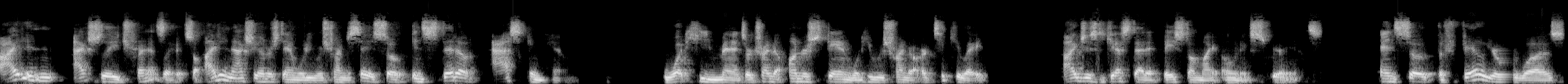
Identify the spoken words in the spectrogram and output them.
I didn't actually translate it. So I didn't actually understand what he was trying to say. So instead of asking him what he meant or trying to understand what he was trying to articulate, I just guessed at it based on my own experience. And so the failure was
